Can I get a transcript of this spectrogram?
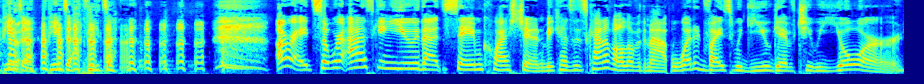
pizza, pizza, pizza, pizza. All right, so we're asking you that same question because it's kind of all over the map. What advice would you give to your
